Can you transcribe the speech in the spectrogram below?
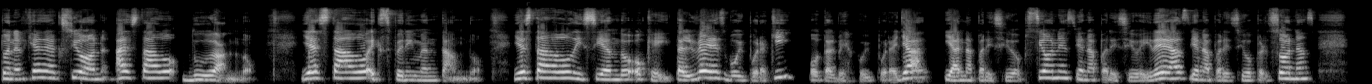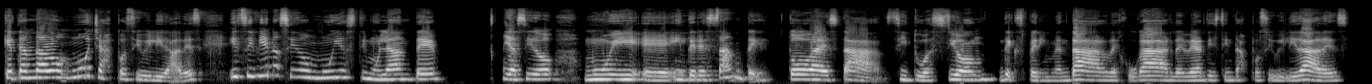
tu energía de acción ha estado dudando y ha estado experimentando y ha estado diciendo, ok, tal vez voy por aquí o tal vez voy por allá y han aparecido opciones y han aparecido ideas y han aparecido personas que te han dado muchas posibilidades. Y si bien ha sido muy estimulante, y ha sido muy eh, interesante toda esta situación de experimentar, de jugar, de ver distintas posibilidades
